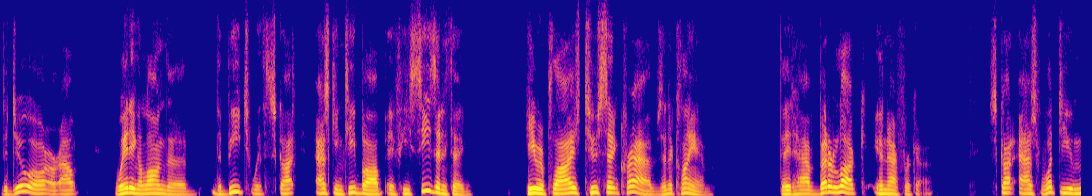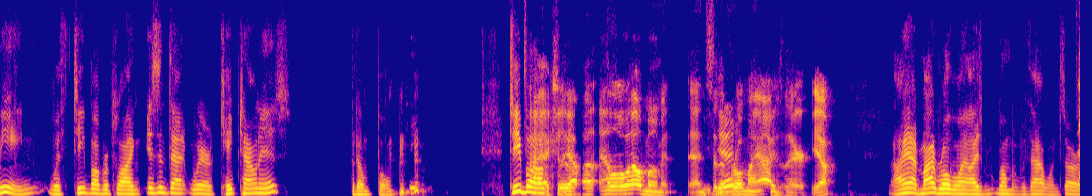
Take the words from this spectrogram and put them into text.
The duo are out waiting along the, the beach with Scott asking T Bob if he sees anything. He replies, two cent crabs and a clam. They'd have better luck in Africa. Scott asks, What do you mean? with T Bob replying, Isn't that where Cape Town is? But T I Bob, actually have a LOL moment instead did? of roll my eyes there. Yep. I had my roll my eyes moment with that one. Sorry.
